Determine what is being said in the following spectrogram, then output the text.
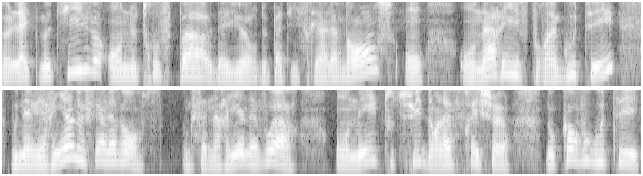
euh, leitmotiv. On ne trouve pas d'ailleurs de pâtisserie à l'avance. On arrive pour un goûter. Vous n'avez rien de fait à l'avance. Donc ça n'a rien à voir. On est tout de suite dans la fraîcheur. Donc quand vous goûtez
